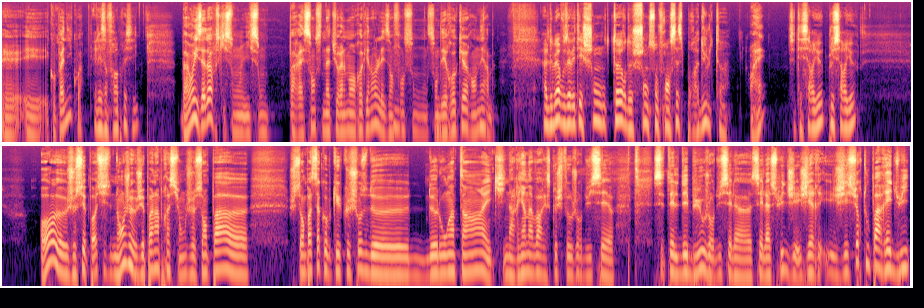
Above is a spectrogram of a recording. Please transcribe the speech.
euh, et, compagnie quoi. Et les enfants apprécient. Bah oui, ils adorent parce qu'ils sont, ils sont par essence naturellement rock'n'roll. Les enfants mm. sont, sont des rockers en herbe. Aldebert, vous avez été chanteur de chansons françaises pour adultes. Ouais. C'était sérieux, plus sérieux? Oh, euh, je sais pas. Si... Non, je j'ai pas l'impression. Je sens pas. Euh, je sens pas ça comme quelque chose de, de lointain et qui n'a rien à voir avec ce que je fais aujourd'hui. C'est, euh, c'était le début, aujourd'hui c'est la, c'est la suite. J'ai, surtout pas réduit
